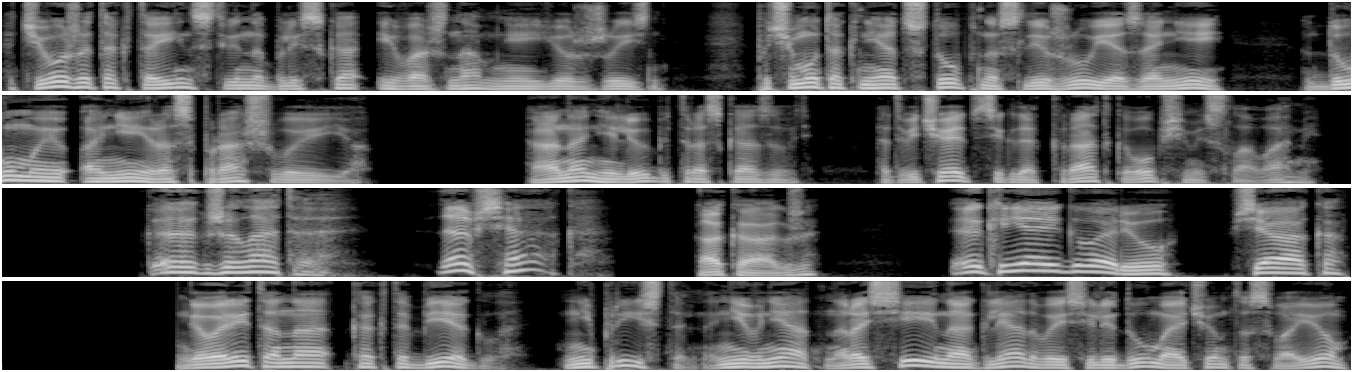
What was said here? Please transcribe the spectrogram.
Отчего же так таинственно близка и важна мне ее жизнь? Почему так неотступно слежу я за ней, думаю о ней, расспрашиваю ее? А она не любит рассказывать, отвечает всегда кратко, общими словами. «Как жила-то? Да всяко». «А как же?» «Эк я и говорю, всяко». Говорит она как-то бегло, непристально, невнятно, рассеянно оглядываясь или думая о чем-то своем,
